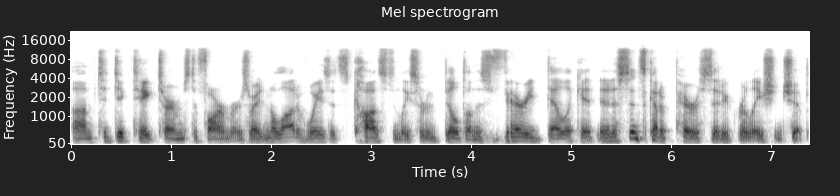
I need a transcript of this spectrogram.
um, to dictate terms to farmers right? In a lot of ways it's constantly sort of built on this very delicate and in a sense kind of parasitic relationship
